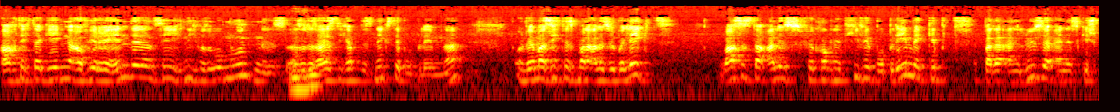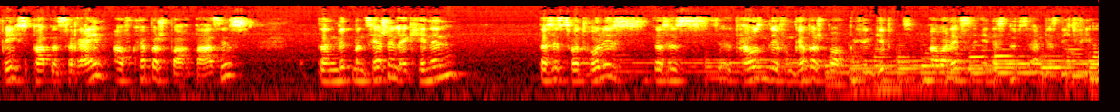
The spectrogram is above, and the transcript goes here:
Achte ich dagegen auf Ihre Hände, dann sehe ich nicht, was oben und unten ist. Also das heißt, ich habe das nächste Problem. Ne? Und wenn man sich das mal alles überlegt, was es da alles für kognitive Probleme gibt bei der Analyse eines Gesprächspartners rein auf Körpersprachbasis, dann wird man sehr schnell erkennen, dass es zwar toll ist, dass es tausende von Körpersprachbüchern gibt, aber letzten Endes nützt einem das nicht viel.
